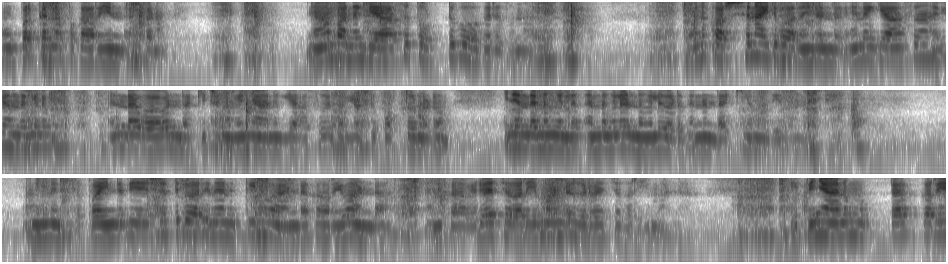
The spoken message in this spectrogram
മൂപ്പർക്ക് തന്നെ ഇപ്പോൾ കറി ഉണ്ടാക്കണം. ഞാൻ പറഞ്ഞ ഗ്യാസ് തൊട്ട് പോകരുതെന്ന്. അവന് കർശനായിട്ട് പറഞ്ഞിട്ടുണ്ട്. അങ്ങനെ ഗ്യാസിൽ എന്തെങ്കിലും ഉണ്ടാവുക ഉണ്ടാക്കിയിട്ടുണ്ടെങ്കിൽ ഞാൻ ഗ്യാസ് ഇതെല്ലാം എടുത്ത് പുറത്തുകൊണ്ടിടും. ഇനി എന്തെങ്കിലും എന്തെങ്കിലും ഉണ്ടെങ്കിൽ ഇവിടെ തന്നെ ഉണ്ടാക്കിയാൽ മതി എന്ന് പറഞ്ഞിട്ട്. അങ്ങനെ എനിക്ക് അപ്പം അതിന്റെ ദേഷ്യത്തിൽ പറയുന്നത് എനിക്കിനി വേണ്ട കറി വേണ്ട. എനിക്ക് അവർ വെച്ച കറിയും വേണ്ട ഇവിടെ വെച്ച കറിയും വേണ്ട. ഇപ്പം ഞാൻ മുട്ടക്കറി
